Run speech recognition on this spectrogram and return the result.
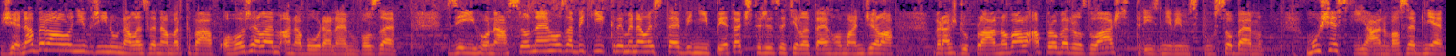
Žena byla loni v říjnu nalezena mrtvá v ohořelém a nabouraném voze. Z jejího násilného zabití kriminalisté viní 45-letého manžela. Vraždu plánoval a provedl zvlášť trýznivým způsobem. Muž je stíhán vazebně.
